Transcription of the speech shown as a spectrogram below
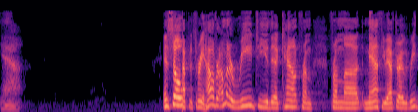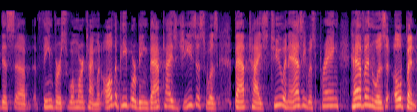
Yeah. And so chapter 3 however i'm going to read to you the account from from uh, Matthew after I read this uh, theme verse one more time. When all the people were being baptized, Jesus was baptized too, and as he was praying, heaven was opened,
